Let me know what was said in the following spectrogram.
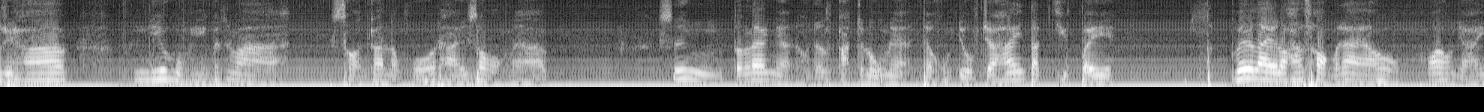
วัสดีครับวันนี้ผมเองก็จะมาสอนการลงโพสท้ายสองนะครับ ซึ่งตอนแรกเนี่ยผมจะกัดจะลงเนี่ย แต่ผมเดี๋ยวจะให้ตัดคลิปไป ไม่เป็นไรเราทั้งสองก็ได้ครับผมเพราะว่าผมจะให้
